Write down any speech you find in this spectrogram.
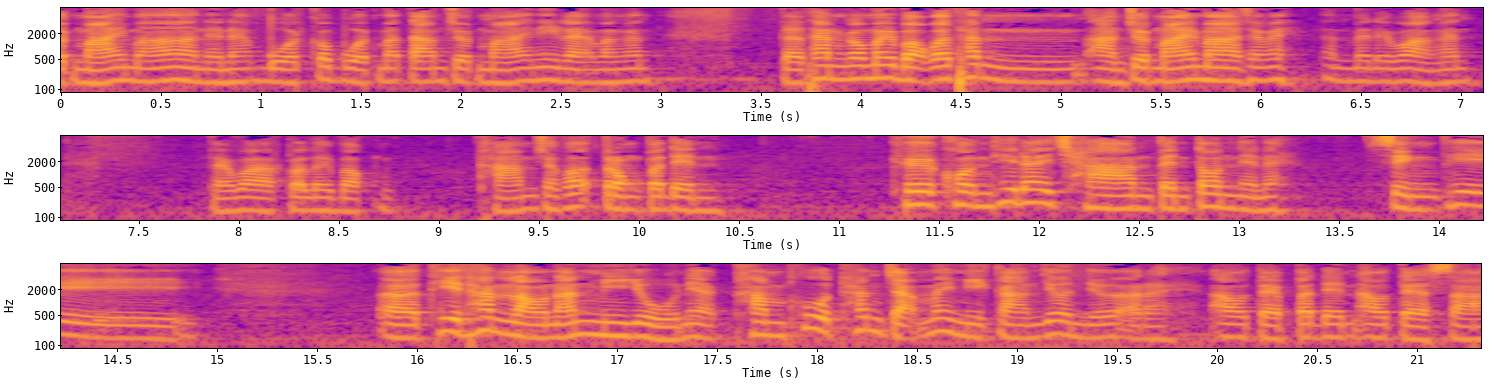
จดหมายมาเนี่ยนะบวชก็บวชมาตามจดหมายนี่แหละว่างั้น แต่ท่านก็ไม่บอกว่าท่านอ่านจดหมายมาใช่ไหมท่านไม่ได้ว่างั้น แต่ว่าก็เลยบอกถามเฉพาะตรงประเด็น คือคนที่ได้ฌานเป็นต้นเนี่ยนะสิ่งที่ ที่ท่านเหล่านั้นมีอยู่เนี่ยคำพูดท่านจะไม่มีการเย่นเยอะอะไร เอาแต่ประเด็นเอาแต่สา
